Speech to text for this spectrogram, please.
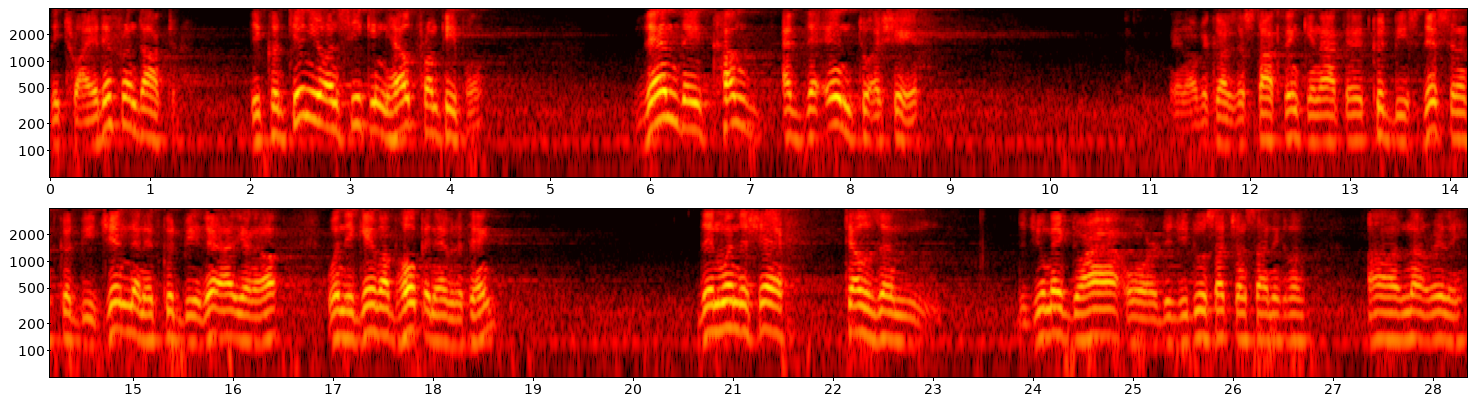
They try a different doctor. They continue on seeking help from people. Then they come at the end to a sheikh, you know, because they start thinking that it could be this and it could be jinn and it could be that, you know, when they gave up hope and everything. Then when the sheikh tells them, did you make dua or did you do such and such? They go, uh, not really.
